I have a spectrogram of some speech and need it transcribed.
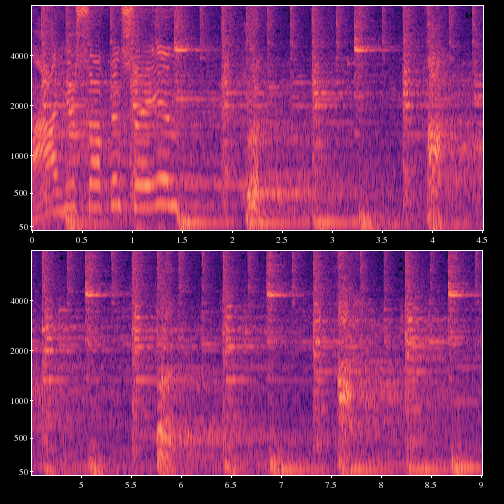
I hear something saying,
